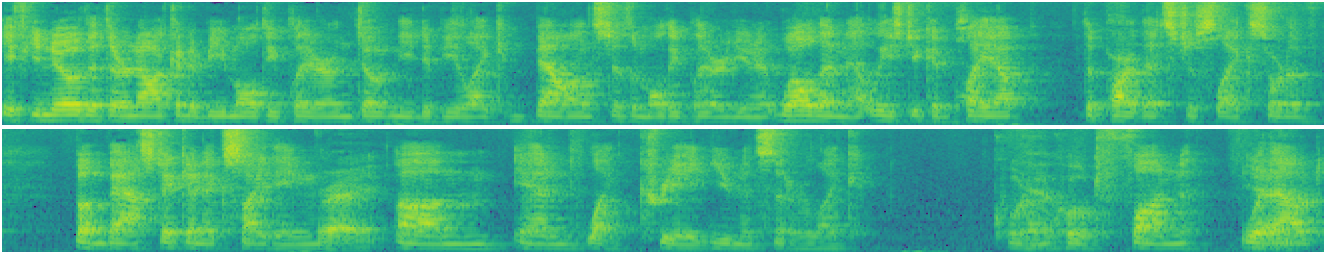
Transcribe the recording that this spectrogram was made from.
if you know that they're not going to be multiplayer and don't need to be like balanced as a multiplayer unit, well then at least you could play up the part that's just like sort of bombastic and exciting, Right. Um, and like create units that are like quote Yeah. unquote fun without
